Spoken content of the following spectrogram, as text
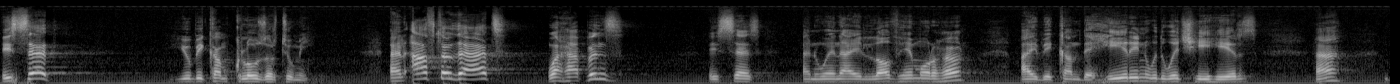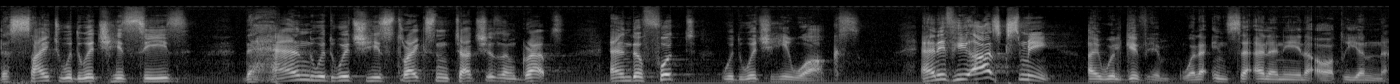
He said, you become closer to me. And after that, what happens? He says, and when I love him or her, I become the hearing with which he hears, huh? the sight with which he sees, the hand with which he strikes and touches and grabs, and the foot with which he walks. And if he asks me, I will give him. وَلَئِن سَأَلَنِي لَأُعْطِيَنَّ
